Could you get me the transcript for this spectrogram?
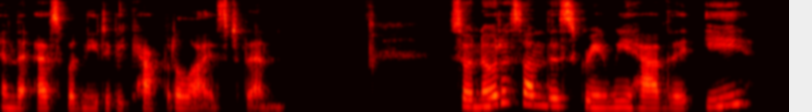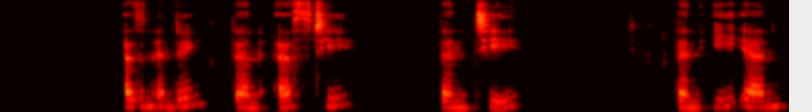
and the S would need to be capitalized then. So notice on this screen we have the E as an ending, then ST, then T, then EN,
